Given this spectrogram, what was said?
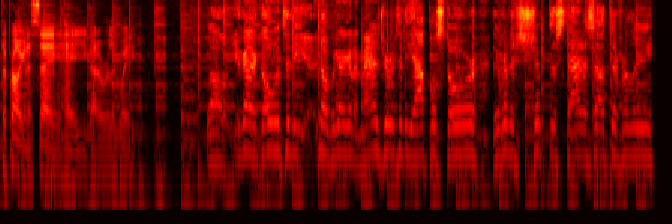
they're probably gonna say, "Hey, you gotta really wait." well, you got to go into the, no, we got to get a manager into the Apple store. They're going to ship the status out differently.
